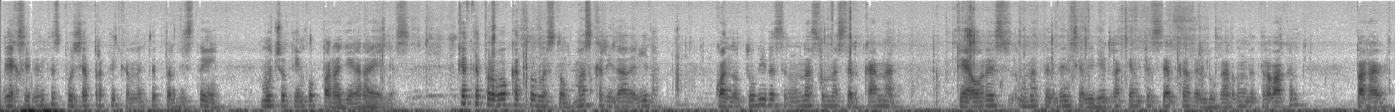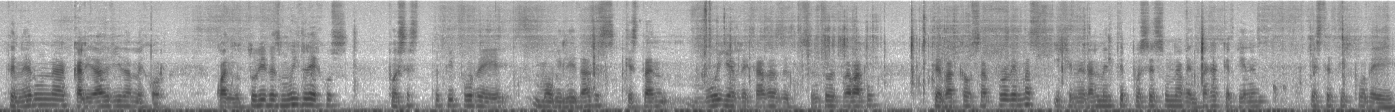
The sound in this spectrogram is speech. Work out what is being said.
de, accidentes, pues ya prácticamente perdiste mucho tiempo para llegar a ellas. ¿Qué te provoca todo esto? Más calidad de vida. Cuando tú vives en una zona cercana, que ahora es una tendencia a vivir la gente cerca del lugar donde trabajan, para tener una calidad de vida mejor. Cuando tú vives muy lejos, pues este tipo de movilidades que están muy alejadas de tu centro de trabajo te va a causar problemas y generalmente pues es una ventaja que tienen este tipo de,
